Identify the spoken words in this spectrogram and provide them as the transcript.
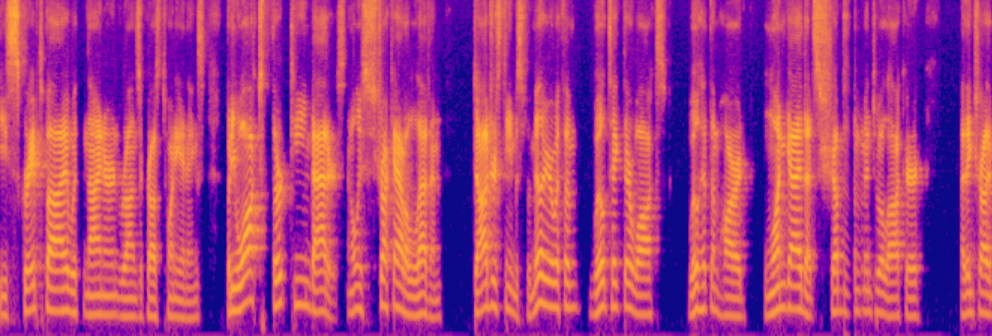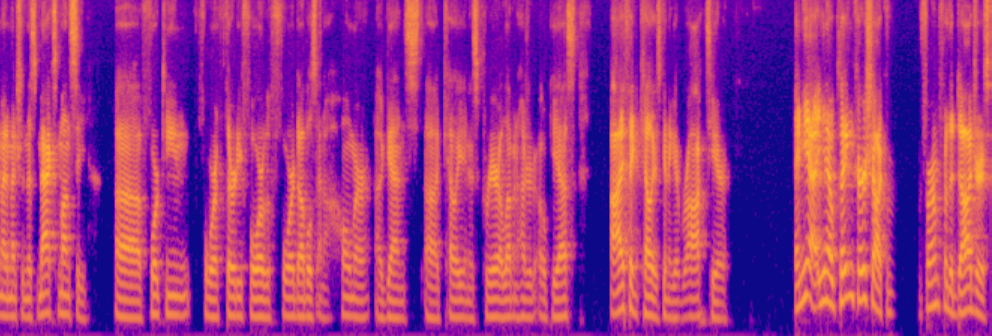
He scraped by with nine earned runs across 20 innings, but he walked 13 batters and only struck out 11. Dodgers team is familiar with him, will take their walks, will hit them hard. One guy that's shoved them into a locker I think Charlie might have mentioned this. Max Muncy, uh, 14 for 34 with four doubles and a homer against uh, Kelly in his career, 1100 OPS. I think Kelly's going to get rocked here. And yeah, you know, Clayton Kershaw confirmed for the Dodgers.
